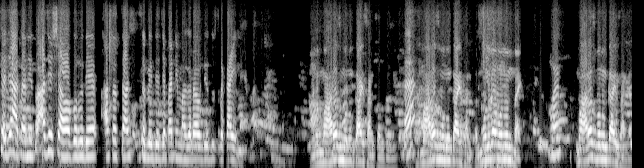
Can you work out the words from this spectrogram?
त्याच्या हाताने तो आजच सेवा करू दे असंच आज सगळे त्याच्या पाठीमागे राहू दे दुसरं काही नाही. आणि महाराज म्हणून काय सांगताल तुम्ही? हा? महाराज म्हणून काय सांगताल? मुलगा म्हणून नाही. मग? महाराज म्हणून काय सांगाल?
